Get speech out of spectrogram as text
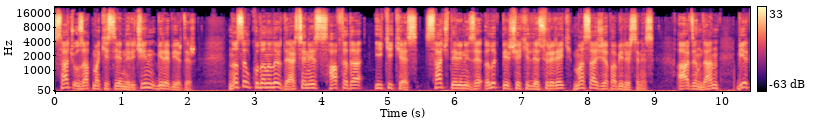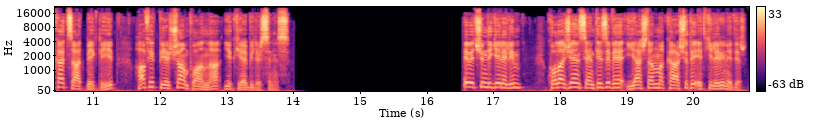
Saç uzatmak isteyenler için birebirdir. Nasıl kullanılır derseniz haftada iki kez saç derinize ılık bir şekilde sürerek masaj yapabilirsiniz. Ardından birkaç saat bekleyip hafif bir şampuanla yıkayabilirsiniz. Evet şimdi gelelim kolajen sentezi ve yaşlanma karşıtı etkileri nedir?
